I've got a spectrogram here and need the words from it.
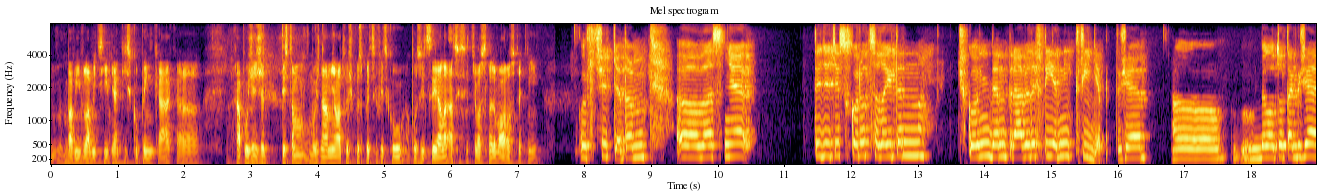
baví v lavicích v nějakých skupinkách. Chápu, že, že ty jsi tam možná měla trošku specifickou pozici, ale asi si třeba sledoval ostatní. Určitě, tam uh, vlastně ty děti skoro celý ten školní den trávili v té jedné třídě, protože bylo to tak, že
